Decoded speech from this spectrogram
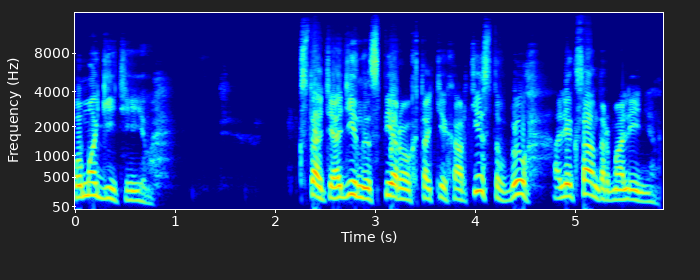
помогите им. Кстати, один из первых таких артистов был Александр Малинин.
